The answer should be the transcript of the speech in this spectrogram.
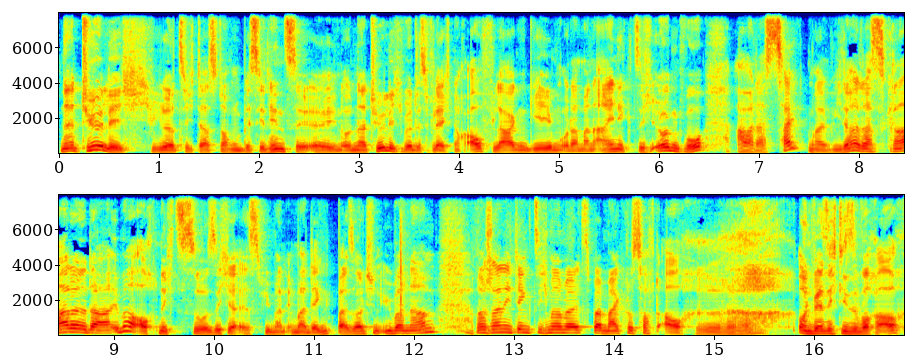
Natürlich wird sich das noch ein bisschen hinziehen und natürlich wird es vielleicht noch Auflagen geben oder man einigt sich irgendwo, aber das zeigt mal wieder, dass gerade da immer auch nichts so sicher ist, wie man immer denkt bei solchen Übernahmen. Wahrscheinlich denkt sich man jetzt bei Microsoft auch. Und wer sich diese Woche auch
